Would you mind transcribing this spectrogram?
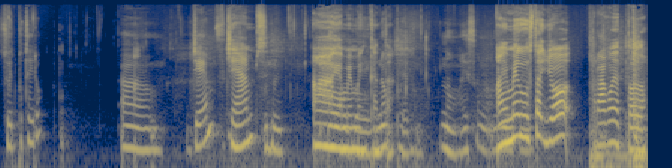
sweet potato. Um, jams. Jams. Ay, a mí me encanta. No puedo. No, eso no. a mí me gusta, yo trago de todo.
